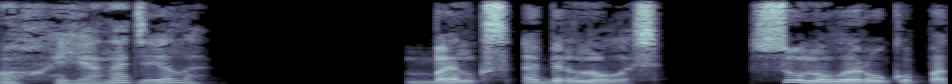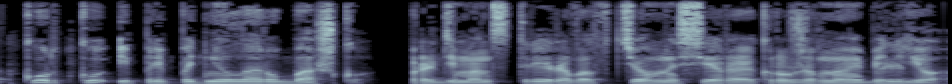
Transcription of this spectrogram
«Ох, я надела». Бэнкс обернулась, сунула руку под куртку и приподняла рубашку, продемонстрировав темно-серое кружевное белье,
